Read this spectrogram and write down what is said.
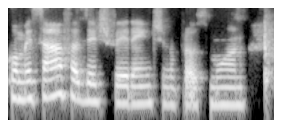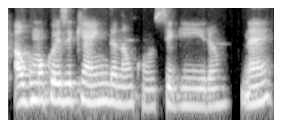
começar a fazer diferente no próximo ano, alguma coisa que ainda não conseguiram, né?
